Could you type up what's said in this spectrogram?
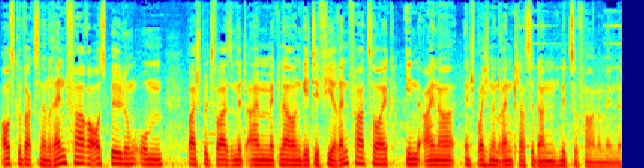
ausgewachsenen Rennfahrerausbildung, um beispielsweise mit einem McLaren GT4 Rennfahrzeug in einer entsprechenden Rennklasse dann mitzufahren am Ende.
